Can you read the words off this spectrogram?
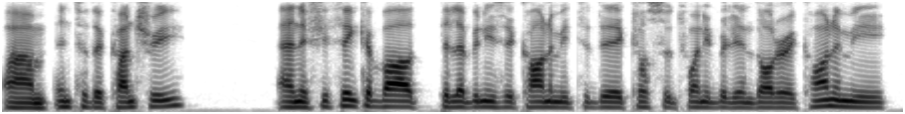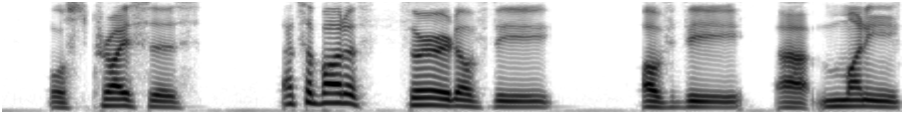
um, into the country. And if you think about the Lebanese economy today, close to $20 billion economy post crisis, that's about a third of the of the uh, money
